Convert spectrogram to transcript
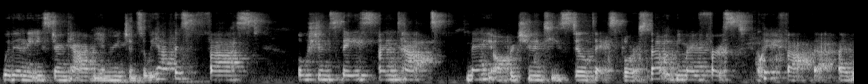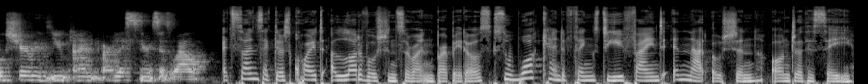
within the Eastern Caribbean region. So we have this vast ocean space, untapped many opportunities still to explore. So that would be my first quick fact that I will share with you and our listeners as well. It sounds like there's quite a lot of ocean surrounding Barbados. So what kind of things do you find in that ocean under the sea?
